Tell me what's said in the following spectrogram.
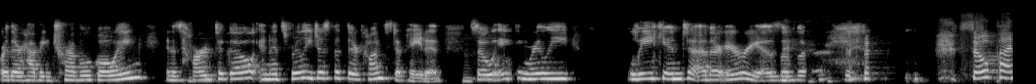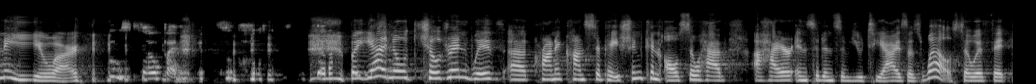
or they're having trouble going and it's hard mm-hmm. to go and it's really just that they're constipated mm-hmm. so it can really leak into other areas of the so punny you are. so funny. but yeah, no, children with uh, chronic constipation can also have a higher incidence of UTIs as well. So if it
